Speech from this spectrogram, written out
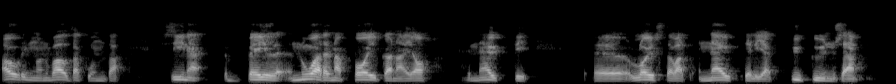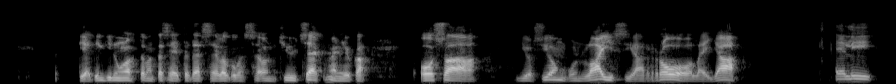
Auringon valtakunta, siinä Bale nuorena poikana jo näytti loistavat näyttelijäkykynsä tietenkin unohtamatta se, että tässä elokuvassa on Hugh Jackman, joka osaa jos jonkunlaisia rooleja. Eli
